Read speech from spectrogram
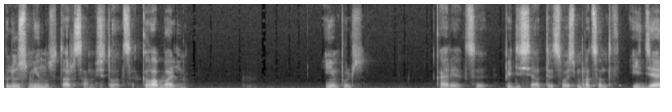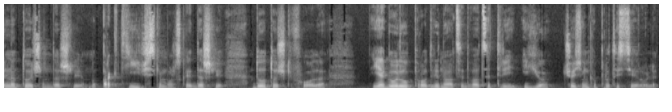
Плюс-минус та же самая ситуация. Глобально. Импульс, коррекция, 50-38%. Идеально точно дошли, ну практически, можно сказать, дошли до точки входа. Я говорил про 12.23, ее четенько протестировали.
